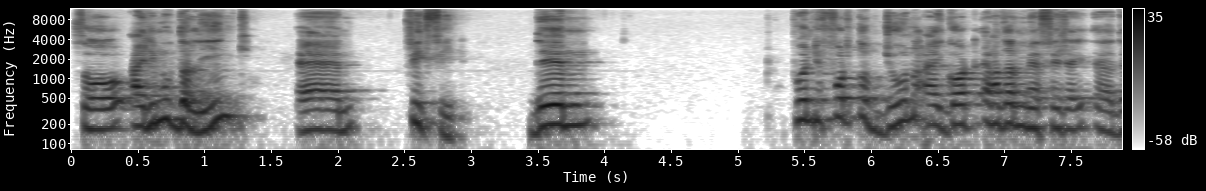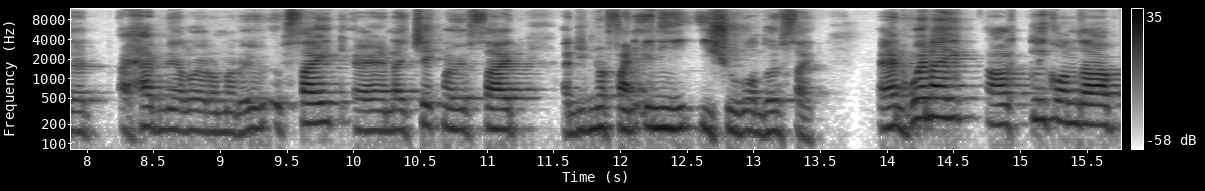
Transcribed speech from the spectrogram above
So I remove the link and fix it. Then 24th of June, I got another message uh, that I have malware on my website, and I checked my website. I did not find any issue on the website. And when I uh, click on the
